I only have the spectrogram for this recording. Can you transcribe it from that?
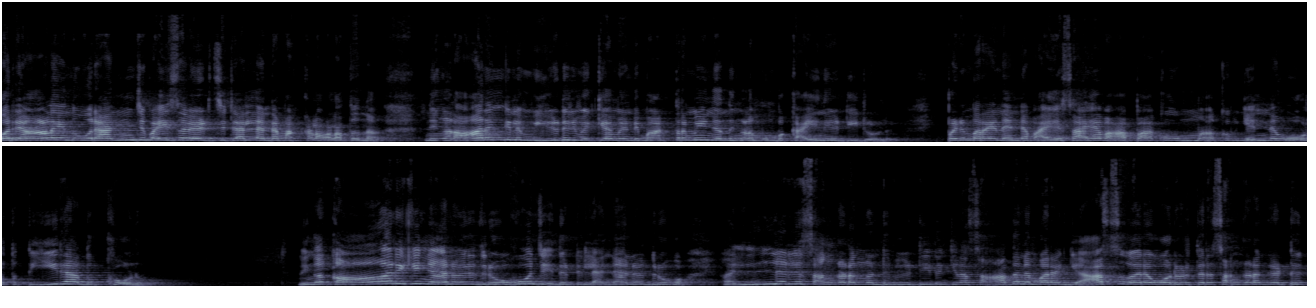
ഒരാളെ നിന്ന് ഒരു അഞ്ച് പൈസ മേടിച്ചിട്ടല്ല എന്റെ മക്കളെ വളർത്തുന്ന. നിങ്ങൾ ആരെങ്കിലും വീടിന് വെക്കാൻ വേണ്ടി മാത്രമേ ഞാൻ നിങ്ങളെ മുമ്പ് കൈ നീട്ടിയിട്ടുള്ളൂ. ഇപ്പോഴും പറയുന്നത് എന്റെ വയസ്സായ വാപ്പാക്കും ഉമ്മാക്കും എന്നെ ഓർത്ത് തീരാ ദുഃഖമാണ്. നിങ്ങൾക്ക് ആർക്കും ഞാനൊരു ദ്രോഹവും ചെയ്തിട്ടില്ല. ഞാനൊരു ദ്രോഹം. എല്ലാവരും സങ്കടം കണ്ട് വീട്ടിൽ നിൽക്കുന്ന സാധനം വരെ ഗ്യാസ് വരെ ഓരോരുത്തരെ സങ്കടം കേട്ട്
